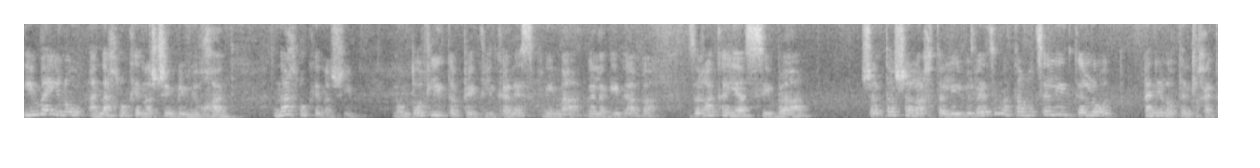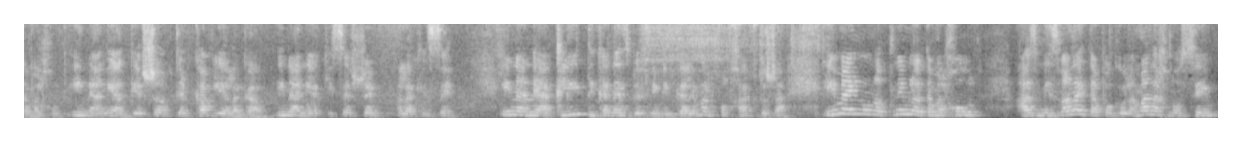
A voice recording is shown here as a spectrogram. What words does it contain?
אם היינו, אנחנו כנשים במיוחד, אנחנו כנשים, לומדות להתאפק, להיכנס פנימה ולהגיד, אבא, זה רק היה סיבה שאתה שלחת לי, ובעצם אתה רוצה להתגלות. אני נותנת לך את המלכות. הנה אני הגשר, תרכב לי על הגב. הנה אני הכיסא, שב על הכיסא. הנה אני הכלי, תיכנס בפנים, יתגלה מלכותך הקדושה. אם היינו נותנים לו את המלכות, אז מזמן הייתה פה גאולה, מה אנחנו עושים?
